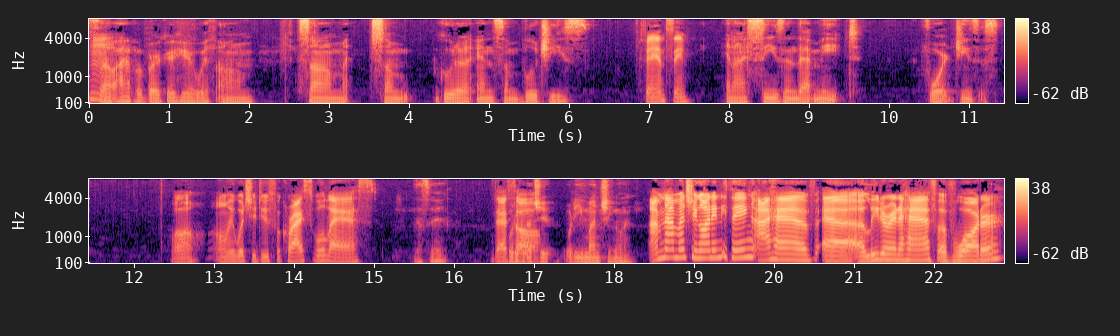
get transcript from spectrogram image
So I have a burger here with um some some gouda and some blue cheese, Fancy. and I seasoned that meat for Jesus. Well, only what you do for Christ will last. That's it. That's What all. about you? What are you munching on? I'm not munching on anything. I have uh, a liter and a half of water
